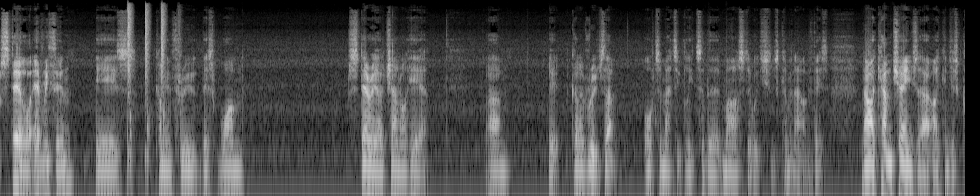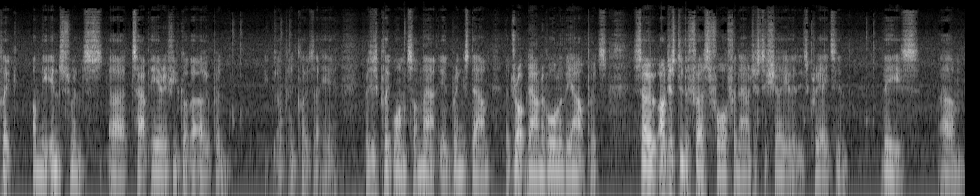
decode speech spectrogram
still everything is coming through this one stereo channel here. Um, it kind of routes that automatically to the master which is coming out of this. Now I can change that. I can just click on the instruments uh, tab here if you've got that open. Open and close that here. If I just click once on that it brings down a drop down of all of the outputs so I'll just do the first four for now just to show you that it's creating these um,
